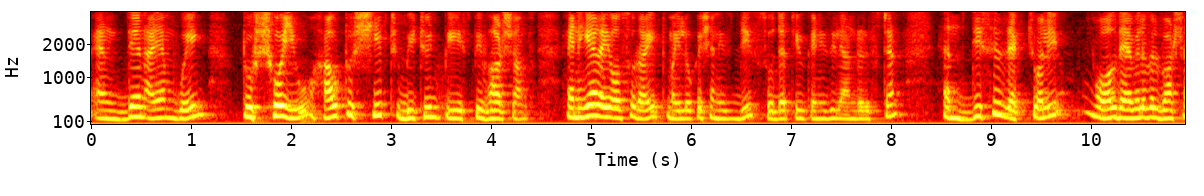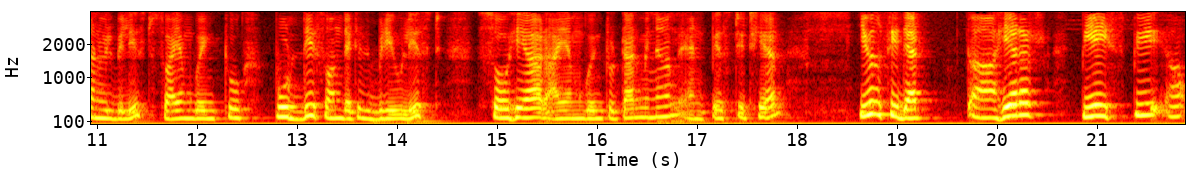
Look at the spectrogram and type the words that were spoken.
and then i am going to show you how to shift between PHP versions. And here I also write my location is this so that you can easily understand. And this is actually all the available version will be list. So I am going to put this one that is brew list so here I am going to terminal and paste it here. You will see that uh, here are PHP uh,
